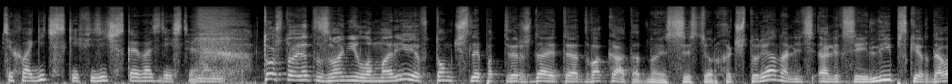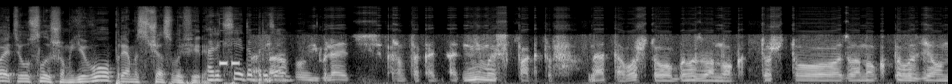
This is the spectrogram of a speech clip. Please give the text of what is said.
психологические и физическое воздействие на них. То, что это звонила Мария, в том числе подтверждает и адвокат одной из сестер Хачатуряна, Алексей Липскер. Давайте услышим его прямо сейчас в эфире. Алексей, добрый Она день. является, скажем так, одним из фактов да, того, что был звонок. То, что звонок был сделан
